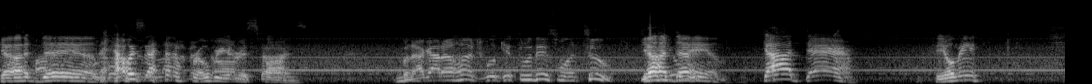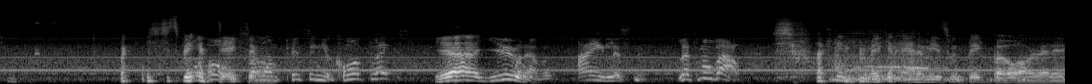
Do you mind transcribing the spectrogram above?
God damn. How is that an appropriate response? But I got a hunch we'll get through this one too. God damn. God damn. Feel me? He's just being a dick to someone him. pissing your cornflakes? Yeah, you. Whatever. I ain't listening. Let's move out. Fucking making enemies with Big Bo already.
